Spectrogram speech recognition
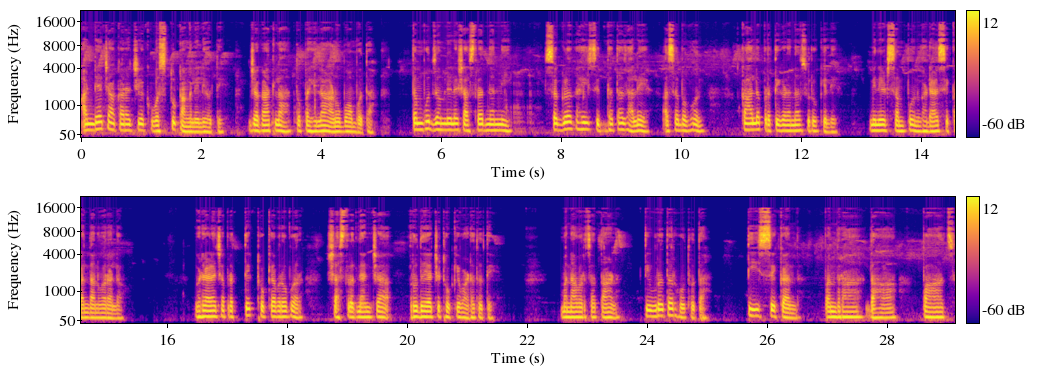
अंड्याच्या आकाराची एक वस्तू टांगलेली होती. जगातला तो पहिला अणुबॉम्ब होता. तंबूत जमलेल्या शास्त्रज्ञांनी सगळं काही सिद्धता झाले असं बघून काल प्रतिगणना सुरू केली. मिनिट संपून घड्याळ सेकंदांवर आलं. घड्याळाच्या प्रत्येक ठोक्याबरोबर शास्त्रज्ञांच्या हृदयाचे ठोके वाढत होते. मनावरचा ताण तीव्र तर होत होता. तीस सेकंद पंधरा दहा पाच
